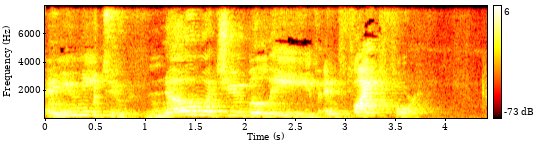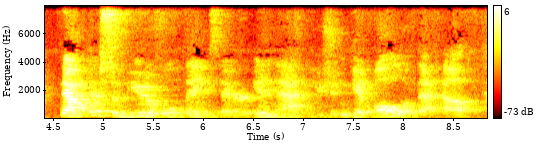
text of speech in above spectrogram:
and you need to know what you believe and fight for it. Now, there's some beautiful things there in that. You shouldn't give all of that up.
